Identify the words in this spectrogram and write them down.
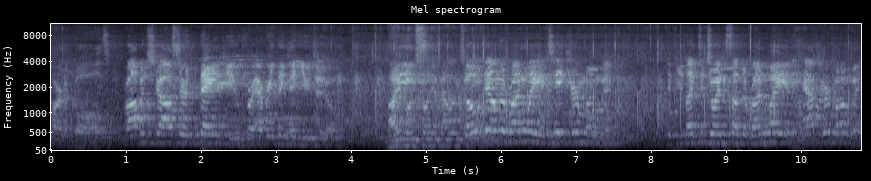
particles. Robin Strasser, thank you for everything that you do. Please, Sonia. Go down the runway and take your moment. If you'd like to join us on the runway and have your moment,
